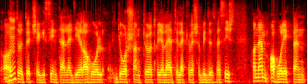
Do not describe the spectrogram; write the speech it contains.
a uh-huh. töltöttségi szinten legyél, ahol gyorsan tölt, hogy a lehető legkevesebb időt veszíts, hanem ahol éppen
